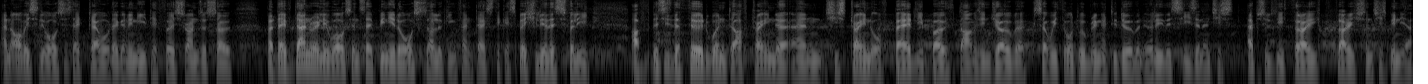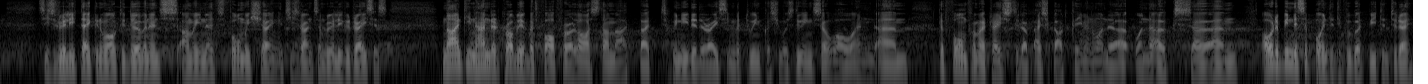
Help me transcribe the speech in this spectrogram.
And obviously, the horses they travel, they're going to need their first runs or so. But they've done really well since they've been here. The horses are looking fantastic, especially this filly. I've, this is the third winter I've trained her, and she's trained off badly both times in Joburg. So we thought we'd bring her to Durban early this season, and she's absolutely flourished since she's been here. She's really taken well to Durban, I mean, its form is showing it. She's run some really good races. 1900 probably a bit far for her last time out, but we needed a race in between because she was doing so well. And um, the form from that race stood up. Ashcott came and won the, won the Oaks. So um, I would have been disappointed if we got beaten today.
